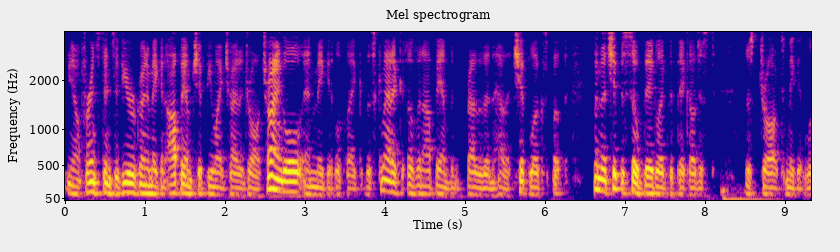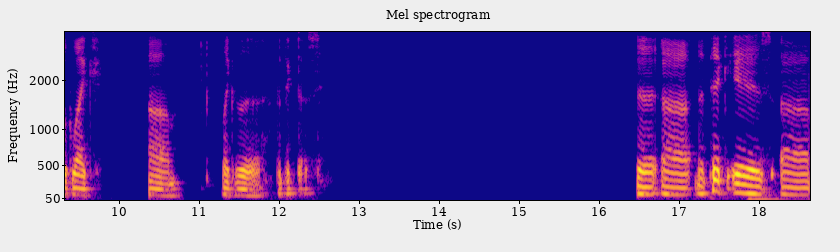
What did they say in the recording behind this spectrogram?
you know, for instance, if you were going to make an op amp chip, you might try to draw a triangle and make it look like the schematic of an op amp rather than how the chip looks. But when the chip is so big, like the PIC, I'll just just draw it to make it look like um, like the the PIC does. The, uh, the PIC is uh,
